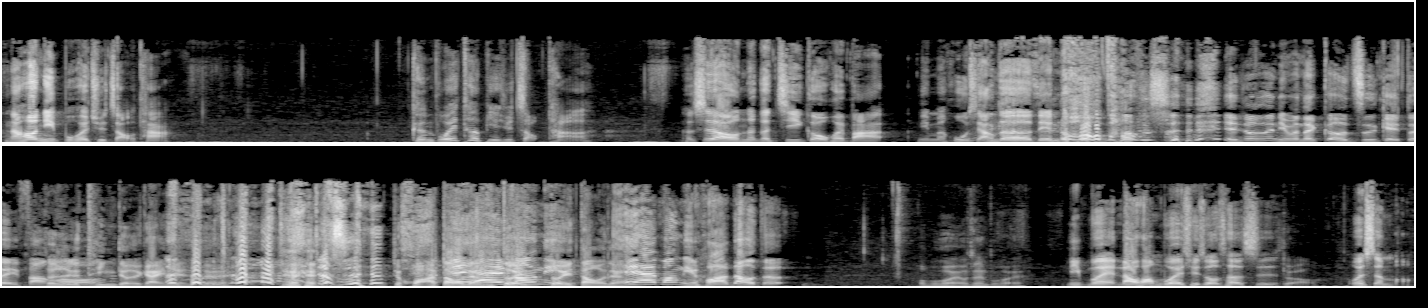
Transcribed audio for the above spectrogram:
然后你不会去找他，可能不会特别去找他。可是哦，那个机构会把你们互相的 联络方式，也就是你们的各自给对方这是个哦。听的概念，对，对，就是就滑到这样对对到这样，AI 帮你滑到的，我不会，我真的不会，你不会，老黄不会去做测试，对啊，为什么？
